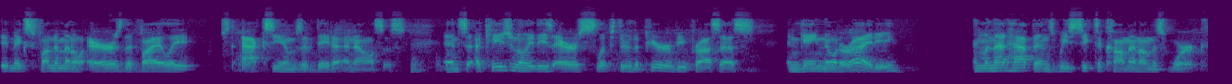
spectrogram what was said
it makes fundamental errors that violate just axioms of data analysis. And so occasionally these errors slip through the peer review process and gain notoriety. And when that happens, we seek to comment on this work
